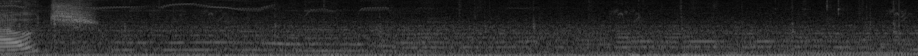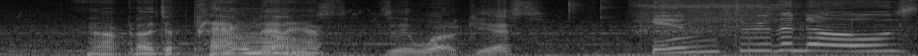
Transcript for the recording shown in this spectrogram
couch? ครับ เราจะแพลง Your แล้วนะครับ lungs, they work, yes? In through the nose.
